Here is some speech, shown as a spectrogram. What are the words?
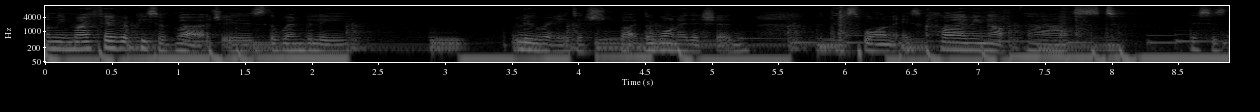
I mean, my favourite piece of merch is the Wembley Blu-ray edition, like the one edition, but this one is climbing up fast. This is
